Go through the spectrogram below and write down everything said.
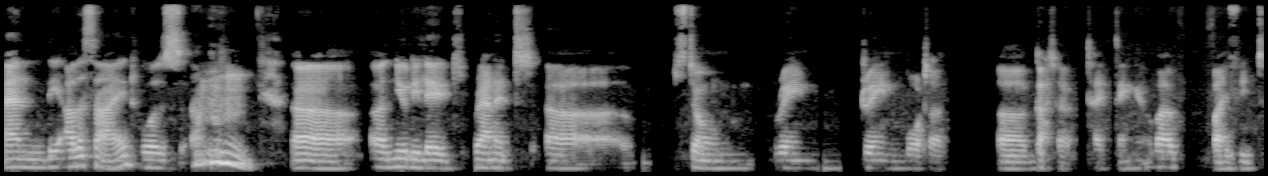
And the other side was uh, a newly laid granite uh, stone rain drain water uh, gutter type thing, about five feet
